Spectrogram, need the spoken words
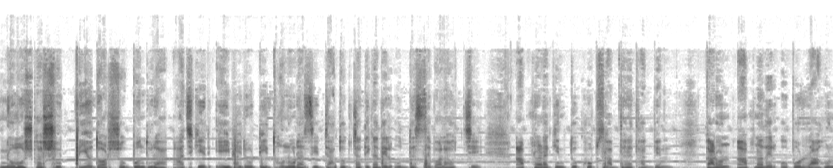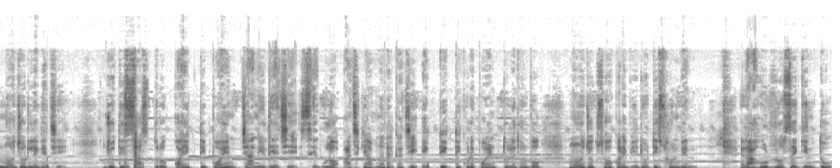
নমস্কার সুপ্রিয় দর্শক বন্ধুরা, আজকের এই ভিডিওটি ধনু রাশির জাতক জাতিকাদের উদ্দেশ্যে বলা হচ্ছে, আপনারা কিন্তু খুব সাবধানে থাকবেন। কারণ আপনাদের ওপর রাহুর নজর লেগেছে। জ্যোতিষশাস্ত্র কয়েকটি পয়েন্ট জানিয়ে দিয়েছে, সেগুলো আজকে আপনাদের কাছে একটি একটি করে পয়েন্ট তুলে ধরবো। মনোযোগ সহকারে ভিডিওটি শুনবেন। রাহুর রোষে কিন্তু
